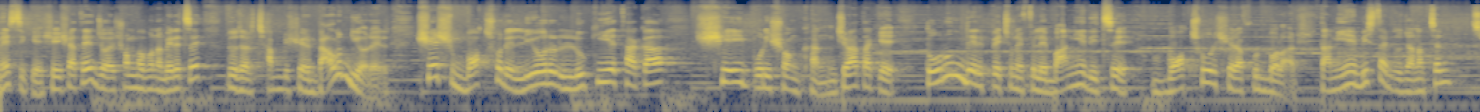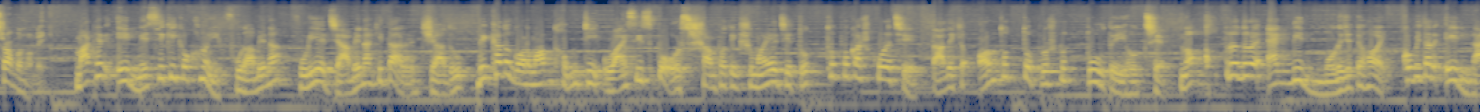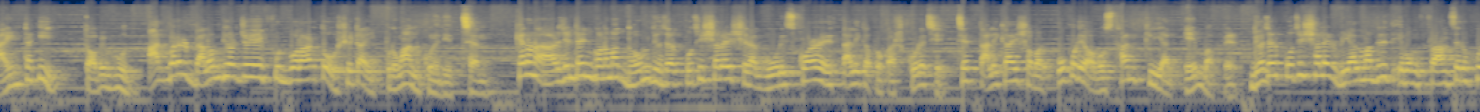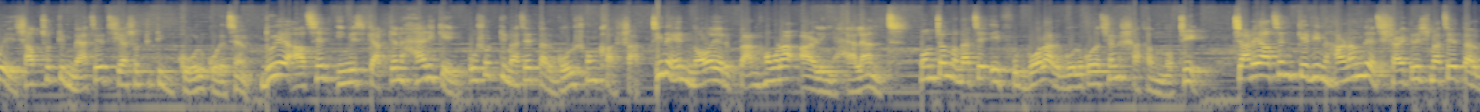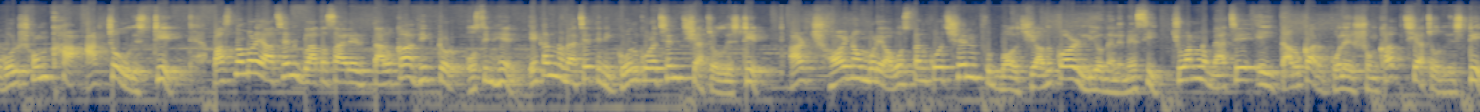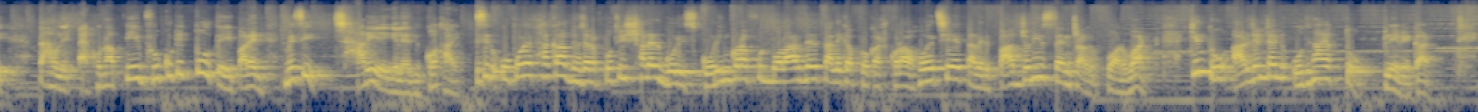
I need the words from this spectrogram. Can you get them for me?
মেসিকে। সেই সাথে জয়ের সম্ভাবনা বেড়েছে দু হাজার ছাব্বিশের ব্যালন্ডিয়রের শেষ বছরে লিওর লুকিয়ে থাকা সেই পরিসংখ্যান যা তাকে তরুণদের পেছনে ফেলে বানিয়ে দিচ্ছে বছর সেরা ফুটবলার। তা নিয়ে বিস্তারিত জানাচ্ছেন শ্রাবণ অনেক। মাঠের এই মেসি কি কখনোই ফুরাবে না, ফুরিয়ে যাবে নাকি তার জাদু? বিখ্যাত গণমাধ্যম টি ওয়াইসি স্পোর্টস সাম্প্রতিক সময়ে যে তথ্য প্রকাশ করেছে তা দেখে অন্তত প্রশ্ন তুলতেই হচ্ছে। নক্ষত্রদেরও একদিন মরে যেতে হয়। কবিতার এই লাইনটা কি? তবে ভুল। আটবারের ব্যালন্ডিয়ার জয়ী ফুটবলার তো সেটাই প্রমাণ করে দিচ্ছেন। কেননা আর্জেন্টাইন গণমাধ্যম দুই হাজার পঁচিশ সালের সেরা গোল স্কোরারের তালিকা প্রকাশ করেছে। যে তালিকায় সবার উপরে অবস্থান ক্লিয়ান এমবাপ্পের। দুই হাজার পঁচিশ সালের রিয়াল মাদ্রিদ এবং ফ্রান্সের হয়ে সাতষট্টি ম্যাচে ছিয়াষট্টি গোল করেছেন। দুয়ে আছেন ইংলিশ ক্যাপ্টেন হ্যারি কেইন। পঁয়ষট্টি ম্যাচে তার গোল সংখ্যা সাত। চীনে নরওয়ের প্রাণভমরা আর্লিং হ্যাল্যান্ড পঞ্চান্ন ম্যাচে এই ফুটবলার গোল করেছেন সাতান্নটি। চারে আছেন কেভিন হার্নান্দেজ। সাঁত্রিশ ম্যাচে তার গোল সংখ্যা আটচল্লিশটি। পাঁচ নম্বরে আছেন গ্লাতাসায়ারের তারকা ভিক্টর ওসিনহেন। ওসিমহেন একান্ন ম্যাচে তিনি গোল করেছেন ছিয়াচল্লিশটি। আর ছয় নম্বরে অবস্থান করছেন ফুটবল জাদুকর লিওনেল মেসি। চুয়ান্ন ম্যাচে এই তারকার গোলের সংখ্যা ছিয়াচল্লিশটি। তাহলে এখন আপনি ভ্রুকুটি তুলতেই পারেন। মেসি ছাড়িয়ে গেলেন কোথায়? মেসির উপরে থাকা দুই সালের গোল স্কোরিং করা ফুটবলারদের তালিকা প্রকাশ করা হয়েছে তাদের পাঁচজনই সেন্ট্রাল ফরওয়ার্ড। কিন্তু আর্জেন্টাইন অধিনায়ক তো প্লেমেকার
